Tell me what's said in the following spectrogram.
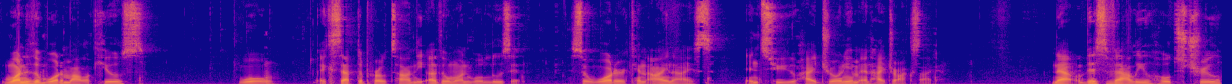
One of the water molecules will accept the proton, the other one will lose it. So water can ionize into hydronium and hydroxide. Now, this value holds true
